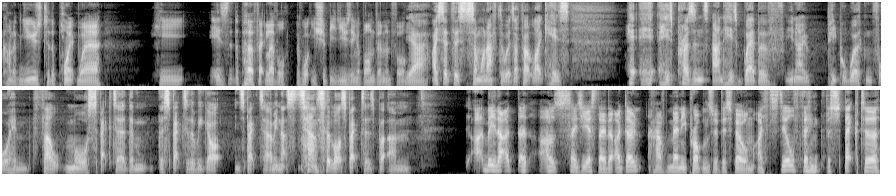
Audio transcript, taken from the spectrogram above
kind of used to the point where he is the perfect level of what you should be using a Bond villain for. Yeah, I said this to someone afterwards. I felt like his his presence and his web of you know people working for him felt more Spectre than the Spectre that we got in Spectre. I mean, that sounds a lot of Spectres, but um. I mean, I, I, I was saying to you yesterday that I don't have many problems with this film. I still think the Spectre,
